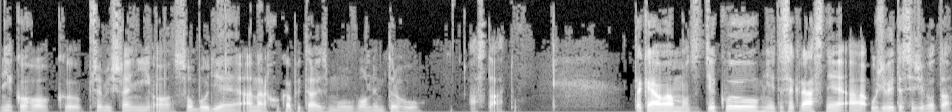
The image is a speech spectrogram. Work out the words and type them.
někoho k přemýšlení o svobodě, anarchokapitalismu, volném trhu a státu. Tak já vám moc děkuju, mějte se krásně a uživejte si života.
